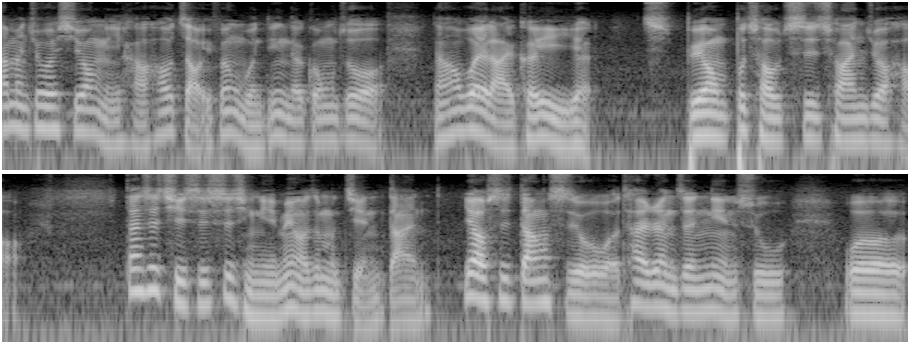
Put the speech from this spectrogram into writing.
他们就会希望你好好找一份稳定的工作，然后未来可以不用不愁吃穿就好。但是其实事情也没有这么简单。要是当时我太认真念书，我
